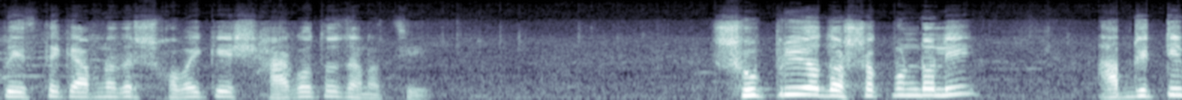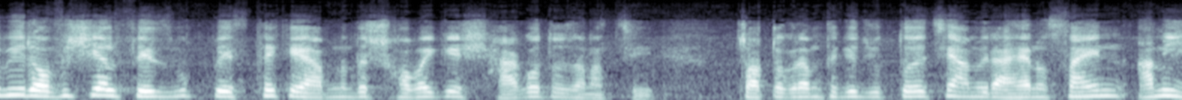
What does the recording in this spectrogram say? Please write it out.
পেজ থেকে আপনাদের সবাইকে স্বাগত জানাচ্ছি। সুপ্রিয় দর্শক মণ্ডলী, আপডেট টিভির অফিসিয়াল ফেসবুক পেজ থেকে আপনাদের সবাইকে স্বাগত জানাচ্ছি। চট্টগ্রাম থেকে যুক্ত হয়েছে আমি রায়হান হোসাইন। আমি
